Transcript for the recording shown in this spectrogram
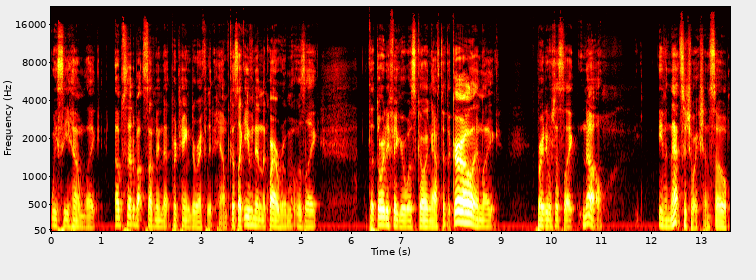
we see him like upset about something that pertained directly to him. Because like even in the choir room, it was like the authority figure was going after the girl, and like Birdie was just like, no. Even that situation. So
